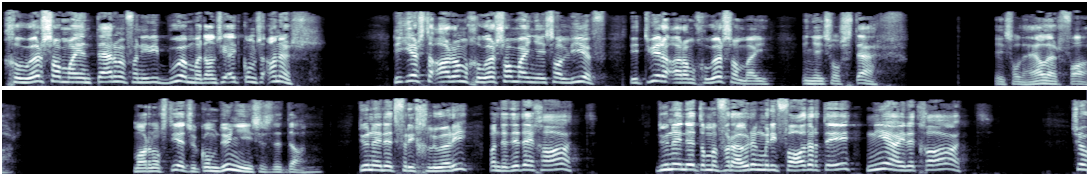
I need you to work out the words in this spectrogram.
"Gehoorsaam my in terme van hierdie boom, maar dan is die uitkoms anders." Die eerste Adam gehoorsaam my en jy sal leef. Die tweede Adam gehoorsaam my en jy sal sterf. Jy sal hel ervaar. Maar nog steeds, hoekom doen Jesus dit dan? Doen hy dit vir die glorie? Want dit het hy gehad. Doen hy dit om 'n verhouding met die Vader te hê? Nee, hy het dit gehad. So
